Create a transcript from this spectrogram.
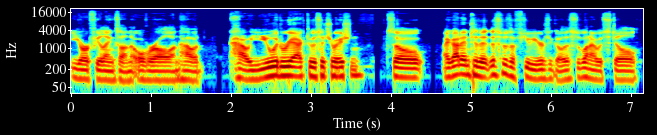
your feelings on the overall on how how you would react to a situation. So I got into the. This was a few years ago. This is when I was still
